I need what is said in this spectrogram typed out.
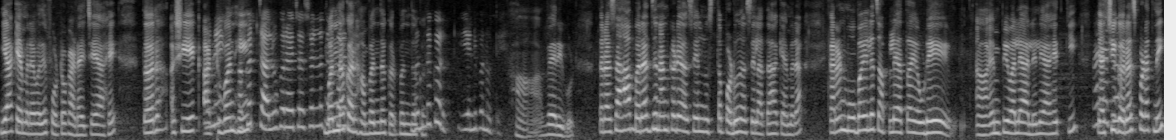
या कॅमेऱ्यामध्ये फोटो काढायचे आहे. तर अशी एक आठवण ही चालू करायचं असेल ना बंद कर हां बंद कर बंद कर. बंद कर. याने पण होते. हां व्हेरी गुड तर असा हा बऱ्याच जणांकडे असेल नुसतं पडून असेल आता हा कॅमेरा. कारण मोबाईलच आपले आता एवढे एम पीवाले आलेले आहेत की याची गरज पडत नाही.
